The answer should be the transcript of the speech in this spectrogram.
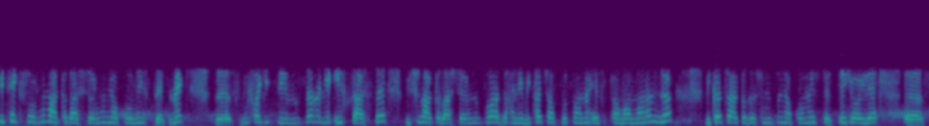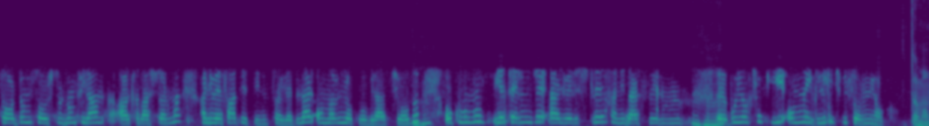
bir tek sorunum arkadaşlarımın yokluğunu hissetmek. Ee, Sınıfa gittiğimizde hani ilk derste bütün arkadaşlarımız vardı. Hani birkaç hafta sonra hepsi tamamlanınca birkaç arkadaşımızın yokluğunu hissettik. Öyle e, sordum, soruşturdum filan arkadaşlarıma hani vefat ettiğini söylediler. Onların yokluğu biraz şey oldu. Okulumuz yeterince elverişli. Hani derslerimiz e, bu yıl çok iyi. Onunla ilgili hiçbir sorun yok. Tamam.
